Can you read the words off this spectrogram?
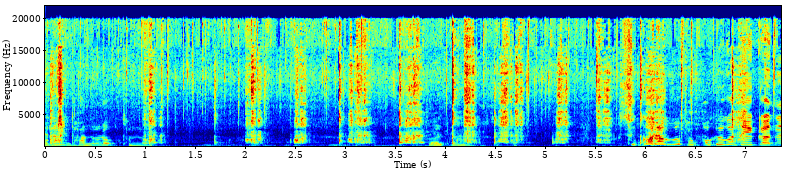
다 눌러붙었나? 프라이팬 숟가락으로 벅벅 긁어대니까는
